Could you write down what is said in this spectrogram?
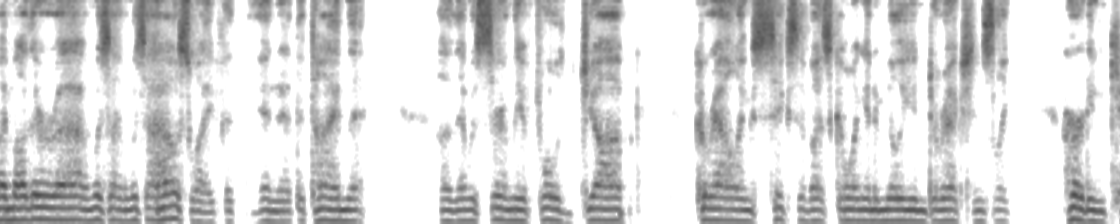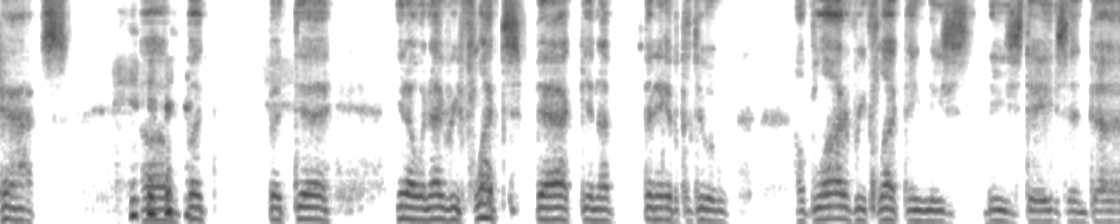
my mother uh, was a was a housewife. And at the time, that that was certainly a full job, corralling six of us going in a million directions like herding cats. Um, but but uh, you know, when I reflect back, and I've been able to do a, lot of reflecting these these days, and uh,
